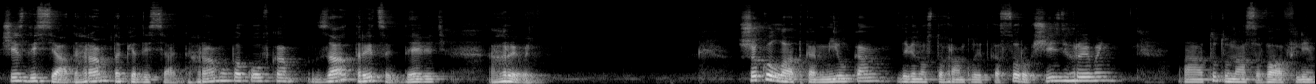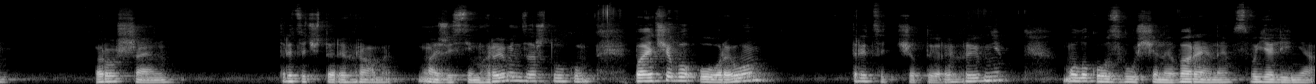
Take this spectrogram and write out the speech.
60 грам та 50 грам упаковка за 39 гривень. Шоколадка Мілка 90 грам плитка 46 гривень. Тут у нас вафлі Рошен 34 грами, майже 7 гривень за штуку. Печиво Орео 34 гривні. Молоко згущене варене, своя лінія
